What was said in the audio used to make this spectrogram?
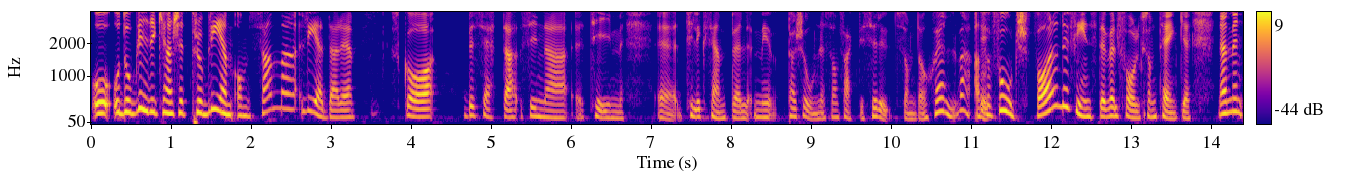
Och, och då blir det kanske ett problem om samma ledare ska besätta sina eh, team eh, till exempel med personer som faktiskt ser ut som de själva. Alltså fortfarande finns det väl folk som tänker, nej men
